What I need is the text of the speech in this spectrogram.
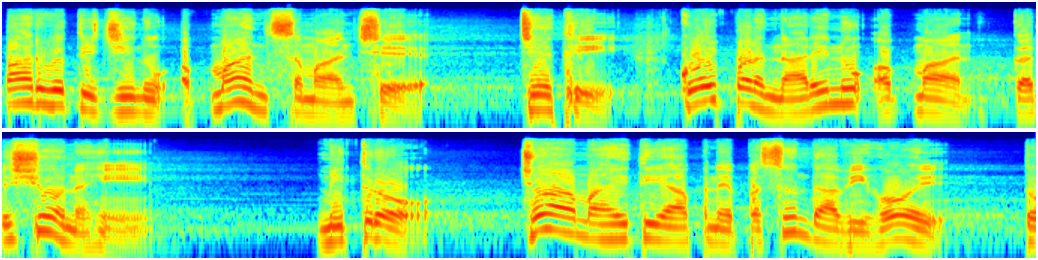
પાર્વતીજીનું અપમાન સમાન છે. જેથી કોઈ પણ નારીનું અપમાન કરશો નહીં. મિત્રો, જો આ માહિતી આપને પસંદ આવી હોય, તો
